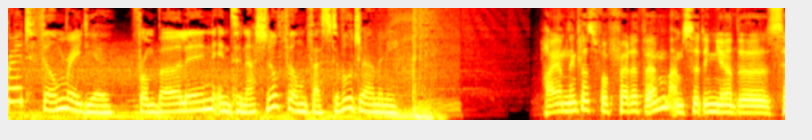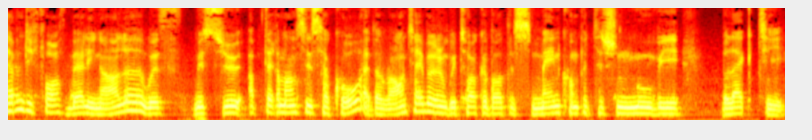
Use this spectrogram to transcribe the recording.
Fred Film Radio from Berlin International Film Festival, Germany. Hi, I'm Niklas for Fred FM. I'm sitting here at the 74th Berlinale with Monsieur Abderrahmane Sissako at the roundtable, and we talk about this main competition movie, Black Tea.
